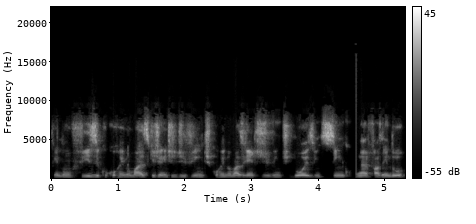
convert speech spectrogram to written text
tendo um físico correndo mais que gente de 20, correndo mais que gente de 22, 25, né? Fazendo.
